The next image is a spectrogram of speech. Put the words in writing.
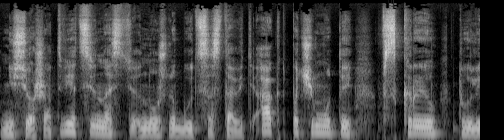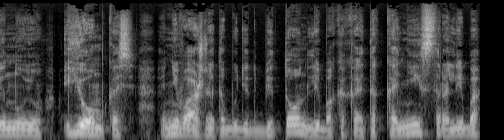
несешь ответственность, нужно будет составить акт, почему ты вскрыл ту или иную емкость, неважно, это будет бетон, либо какая-то канистра, либо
